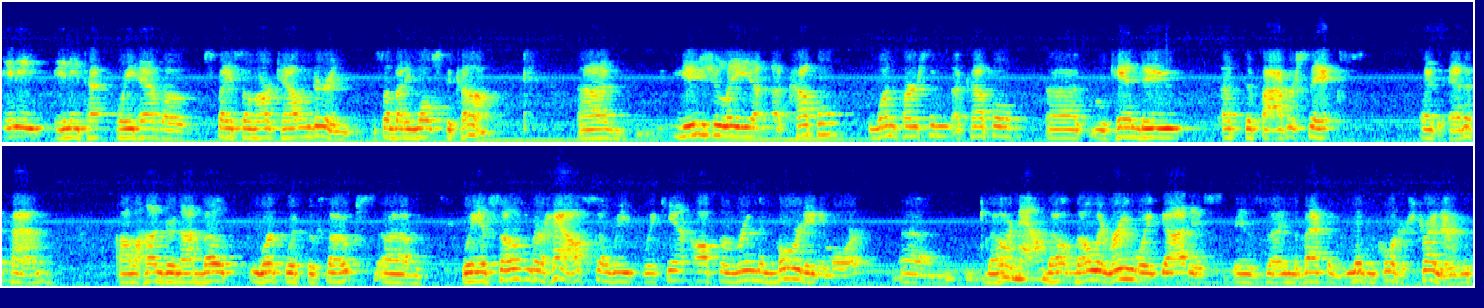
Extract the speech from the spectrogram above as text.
any any time we have a space on our calendar and somebody wants to come. Uh, usually a, a, couple, one person, a couple, uh, we can do up to five or six at, at a time. Alejandra and I both work with the folks. Um, we have sold their house, so we, we can't offer room and board anymore. Um, the, or now. The, the only room we've got is is uh, in the back of the living quarters trailer.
